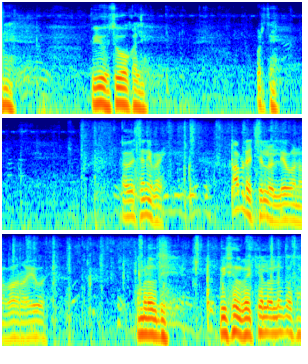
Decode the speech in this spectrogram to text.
ને વ્યૂ જુઓ ખાલી, ઉપરથી. હવે છે ને ભાઈ, આપણે છેલ્લો લેવાનો વારો આવ્યો હમણાં સુધી વિશાલભાઈ ઠેલો લેતો હતો.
